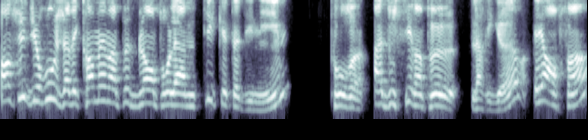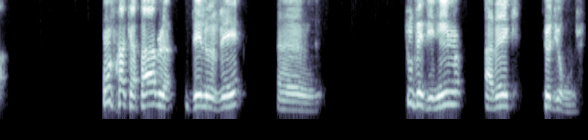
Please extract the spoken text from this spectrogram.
Ensuite, du rouge avec quand même un peu de blanc pour la et pour adoucir un peu la rigueur. Et enfin, on sera capable d'élever euh, toutes les dynimes avec que du rouge.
